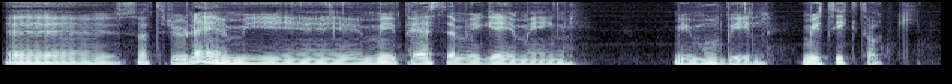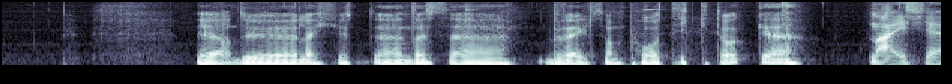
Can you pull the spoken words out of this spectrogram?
Eh, så jeg tror det er mye, mye PC, mye gaming, mye mobil, mye TikTok. Ja, du legger ikke ut dansebevegelsene på TikTok? eh? Nei, ikke,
